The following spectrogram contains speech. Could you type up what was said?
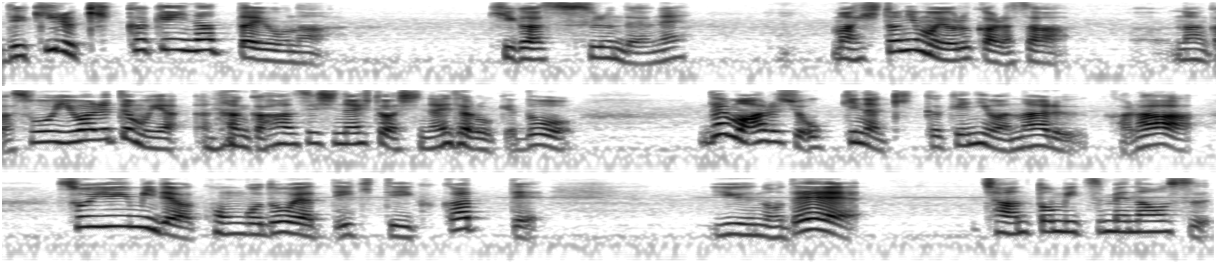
できるきっかけになったような気がするんだよね。まあ人にもよるからさなんかそう言われてもやなんか反省しない人はしないだろうけどでもある種大きなきっかけにはなるからそういう意味では今後どうやって生きていくかっていうのでちゃんと見つめ直す。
